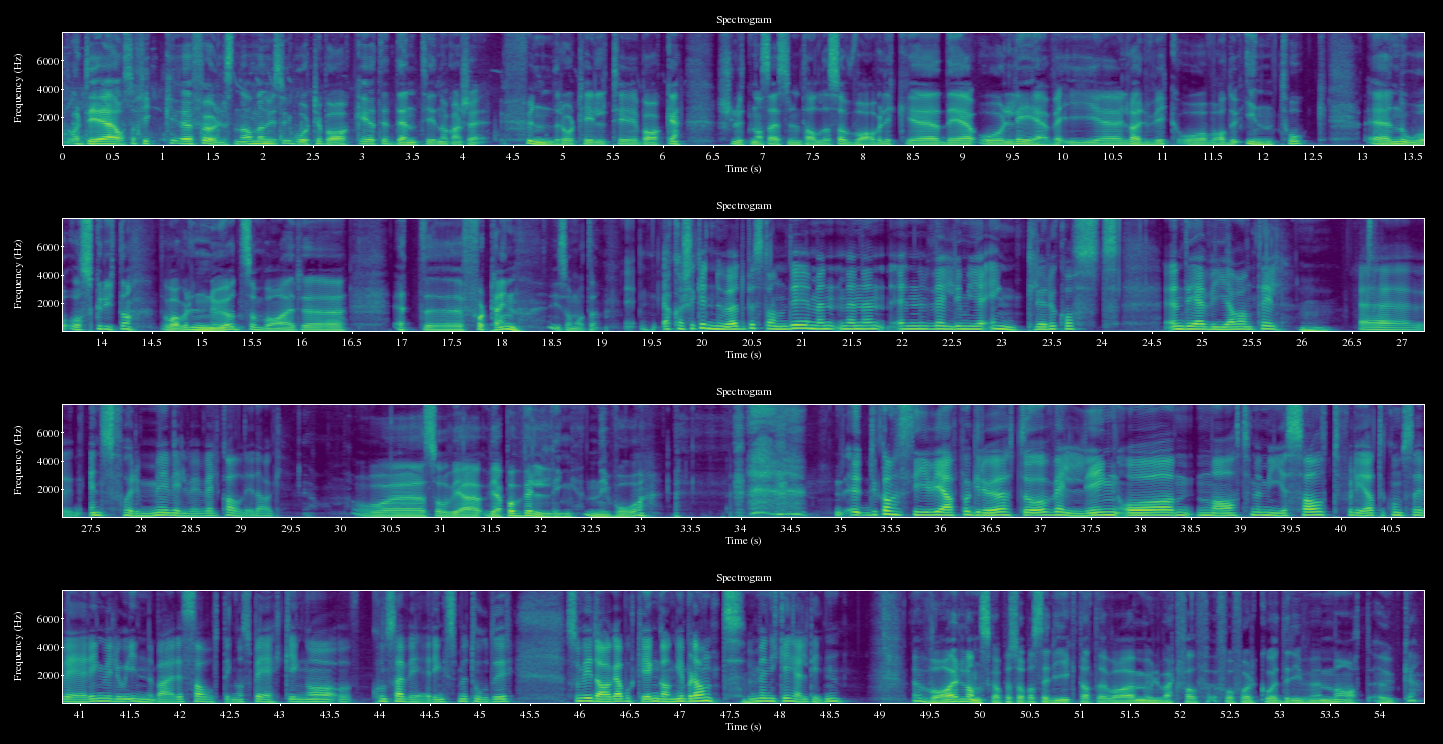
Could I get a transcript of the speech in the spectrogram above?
Det var det jeg også fikk eh, følelsen av, men hvis vi går tilbake til den tiden og kanskje 100 år til tilbake, slutten av 1600-tallet, så var vel ikke det å leve i eh, Larvik og hva du inntok, eh, noe å skryte av. Det var vel nød som var et fortegn i så måte. Ja, kanskje ikke nød bestandig, men, men en, en veldig mye enklere kost enn det vi er vant til. Eh, ensformig vil vi vel kalle det i dag. Og, eh, så vi er, vi er på vellingnivået. Du kan si vi er på grøt og velling og mat med mye salt, fordi at konservering vil jo innebære salting og speking og, og konserveringsmetoder som vi i dag er borti en gang iblant, men ikke hele tiden. Men var landskapet såpass rikt at det var mulig i hvert fall for folk å drive med matauke?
